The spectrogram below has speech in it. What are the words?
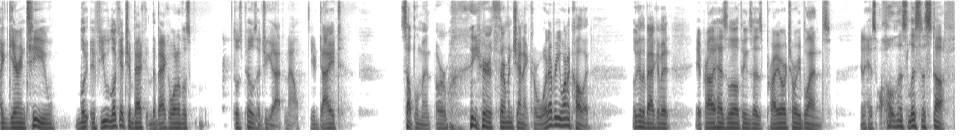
I guarantee you, look if you look at your back the back of one of those those pills that you got now, your diet supplement or your thermogenic or whatever you want to call it, look at the back of it. It probably has a little things as priority blends. And it has all this list of stuff.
